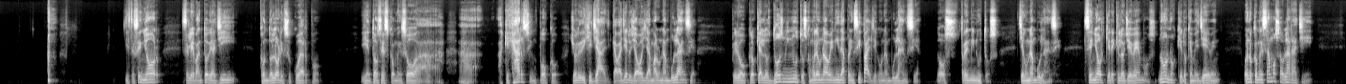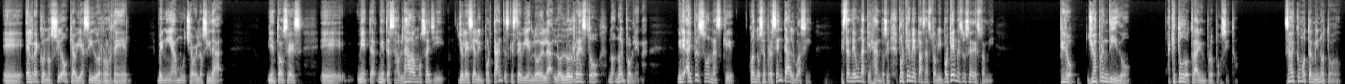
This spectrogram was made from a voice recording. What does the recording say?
Y este señor se levantó de allí con dolor en su cuerpo y entonces comenzó a, quejarse un poco. Yo le dije, ya, caballero, ya voy a llamar una ambulancia. Pero creo que a los dos minutos, como era una avenida principal, llegó una ambulancia. Dos, tres minutos, llegó una ambulancia. Señor, ¿quiere que lo llevemos? No, no quiero que me lleven. Bueno, comenzamos a hablar allí. Eh, él reconoció que había sido error de él. Venía a mucha velocidad. Y entonces, eh, mientras, hablábamos allí, yo le decía, lo importante es que esté bien, lo, de la, lo, resto, no, no hay problema. Mire, hay personas que cuando se presenta algo así, están de una quejándose. ¿Por qué me pasa esto a mí? ¿Por qué me sucede esto a mí? Pero yo he aprendido a que todo trae un propósito. ¿Sabe cómo terminó todo?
